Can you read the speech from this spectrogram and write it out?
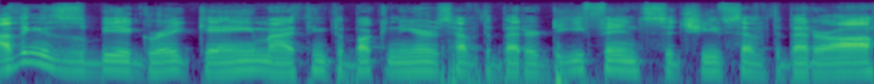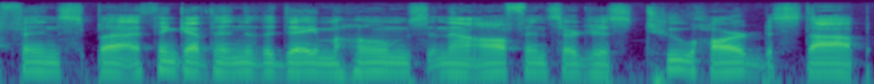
I think this will be a great game. I think the Buccaneers have the better defense, the Chiefs have the better offense, but I think at the end of the day, Mahomes and that offense are just too hard to stop.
